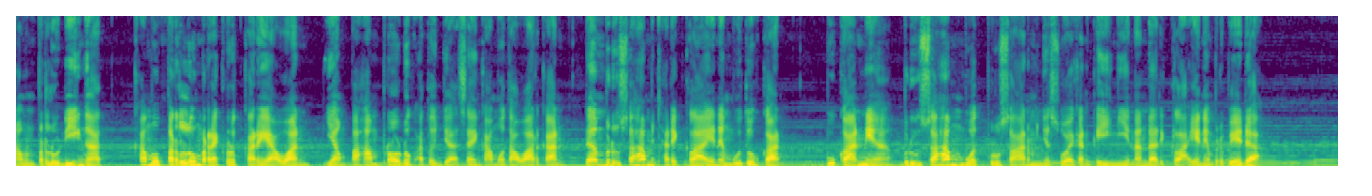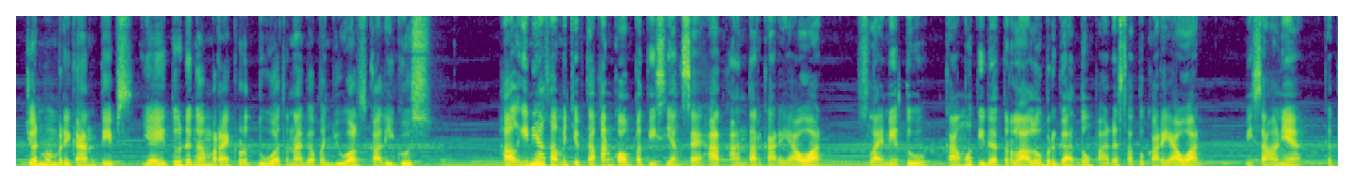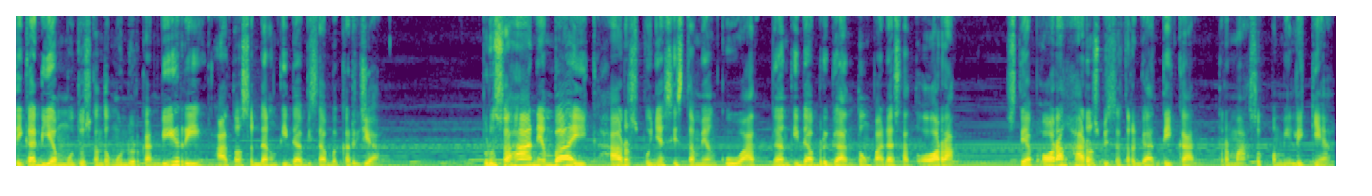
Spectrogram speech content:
Namun perlu diingat, kamu perlu merekrut karyawan yang paham produk atau jasa yang kamu tawarkan dan berusaha mencari klien yang membutuhkan. Bukannya berusaha membuat perusahaan menyesuaikan keinginan dari klien yang berbeda. John memberikan tips yaitu dengan merekrut dua tenaga penjual sekaligus. Hal ini akan menciptakan kompetisi yang sehat antar karyawan. Selain itu, kamu tidak terlalu bergantung pada satu karyawan. Misalnya, ketika dia memutuskan untuk mundurkan diri atau sedang tidak bisa bekerja. Perusahaan yang baik harus punya sistem yang kuat dan tidak bergantung pada satu orang. Setiap orang harus bisa tergantikan, termasuk pemiliknya.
